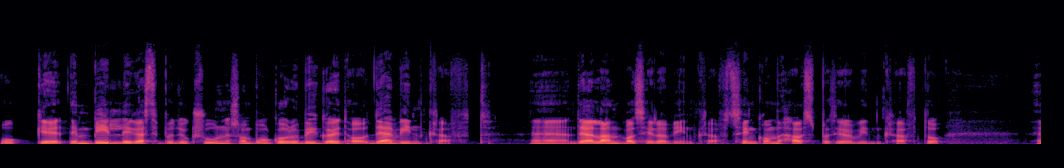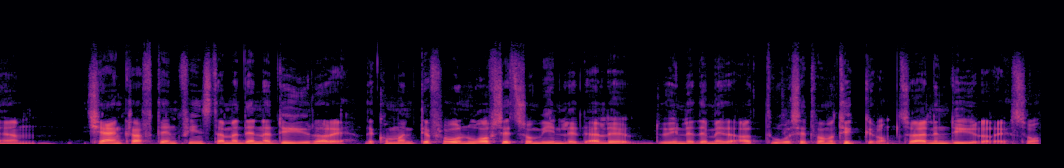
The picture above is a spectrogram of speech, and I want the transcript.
Och eh, den billigaste produktionen som går att bygga idag, det är vindkraft. Eh, det är landbaserad vindkraft. Sen kommer havsbaserad vindkraft. Och, eh, kärnkraften finns där, men den är dyrare. Det kommer man inte ifrån, oavsett som vi inledde, eller du inledde med att oavsett vad man tycker om, så är den dyrare. Så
